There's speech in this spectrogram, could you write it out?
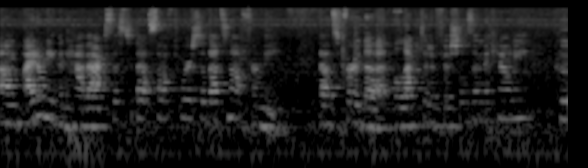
um, I don't even have access to that software, so that's not for me. That's for the elected officials in the county who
